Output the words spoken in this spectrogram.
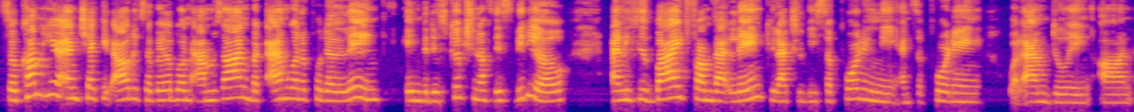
So come here and check it out. It's available on Amazon, but I'm going to put a link in the description of this video. And if you buy it from that link, you'll actually be supporting me and supporting what I'm doing on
